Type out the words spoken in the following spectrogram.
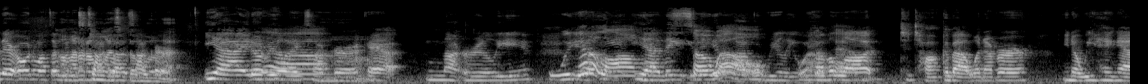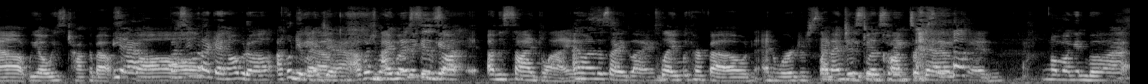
their own WhatsApp Oh, group to talk about soccer. bola. Yeah, I don't really like soccer. Kayak not really. We get along yeah, they, so they get well. along really well. we have a lot to talk about whenever you know we hang out. We always talk about Iya, football. pasti mereka yang ngobrol. Aku diem Yeah. aja. Aku cuma I miss balikin is kayak, on, on the sideline, I'm on the sideline. playing with her phone, and we're just like And I'm just deep in listening to them. conversation. ngomongin bola,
